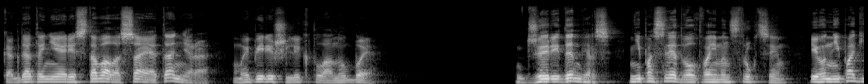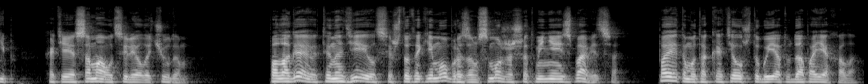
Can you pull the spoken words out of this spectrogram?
Когда ты не арестовала Сая Таннера, мы перешли к плану «Б». Джерри Денверс не последовал твоим инструкциям, и он не погиб, хотя я сама уцелела чудом. Полагаю, ты надеялся, что таким образом сможешь от меня избавиться, поэтому так хотел, чтобы я туда поехала.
